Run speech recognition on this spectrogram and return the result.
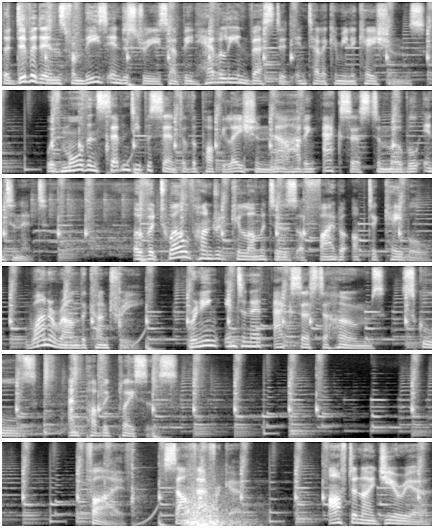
The dividends from these industries have been heavily invested in telecommunications, with more than 70% of the population now having access to mobile internet. Over 1,200 kilometers of fiber optic cable run around the country, bringing internet access to homes, schools, and public places. 5. South Africa. After Nigeria,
